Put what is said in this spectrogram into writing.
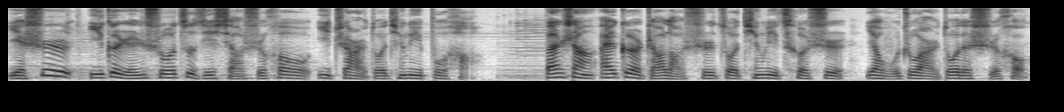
也是一个人说自己小时候一只耳朵听力不好，班上挨个找老师做听力测试，要捂住耳朵的时候，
